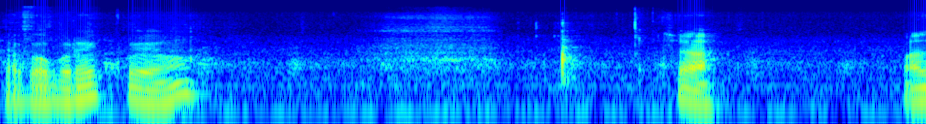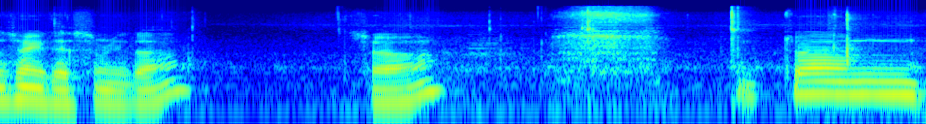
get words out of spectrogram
작업을 했고요. 자 완성이 됐습니다. 자, 일단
